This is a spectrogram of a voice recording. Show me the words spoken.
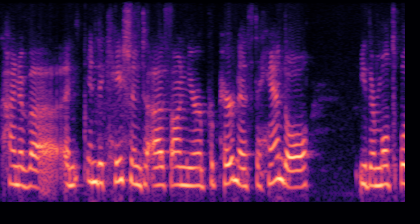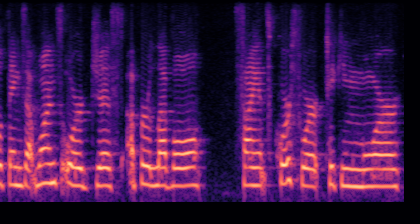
kind of a an indication to us on your preparedness to handle either multiple things at once or just upper level science coursework taking more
